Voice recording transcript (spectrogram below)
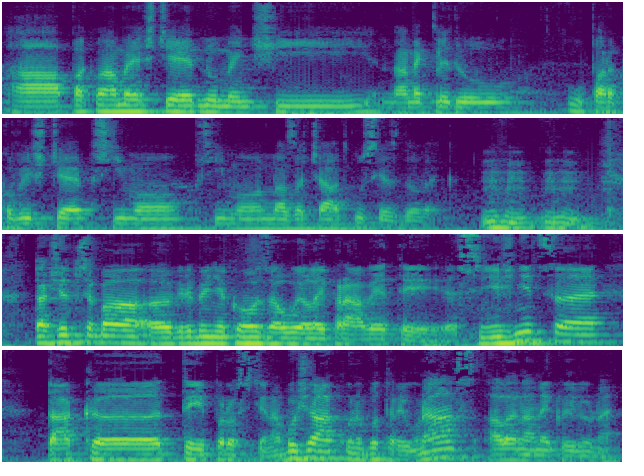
a pak máme ještě jednu menší na Neklidu u parkoviště přímo, přímo na začátku sjezdovek. Uh-huh. Takže třeba, kdyby někoho zaujaly právě ty sněžnice, tak eh, ty prostě na Božáku nebo tady u nás, ale na Neklidu ne.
